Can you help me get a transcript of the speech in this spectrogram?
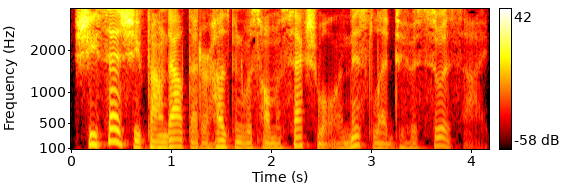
She says she found out that her husband was homosexual, and this led to his suicide.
